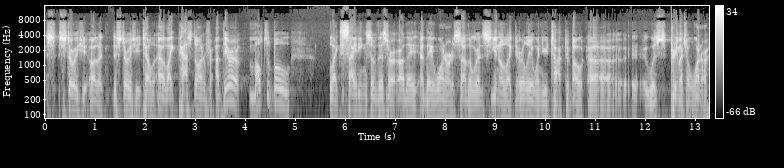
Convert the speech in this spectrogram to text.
stories, you, or the, the stories you tell, are like passed on. For, are there are multiple like sightings of this, or are they are they one? Or in other words, you know, like the earlier when you talked about, uh, it was pretty much a.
